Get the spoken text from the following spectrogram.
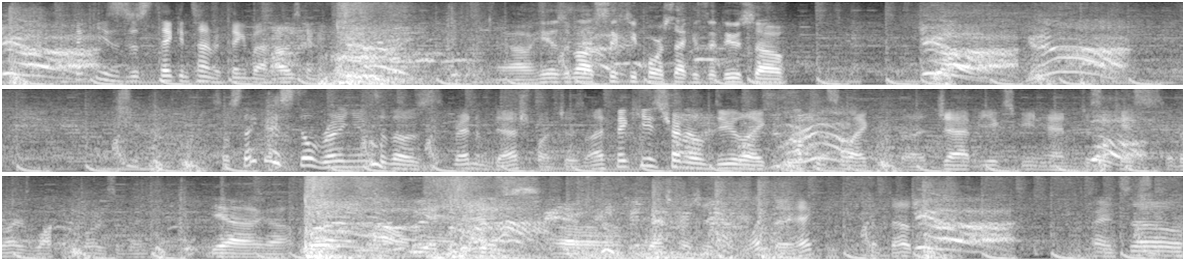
I think he's just taking time to think about how he's gonna. Yeah, he has about 64 seconds to do so. So Snake Eye's still running into those random dash punches. I think he's trying to do like option select uh, jab, EX green hand, just in case Eduardo's walking forward or something. Yeah, yeah. Well, he has this, uh, dash punches. What the heck? Alright, so.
